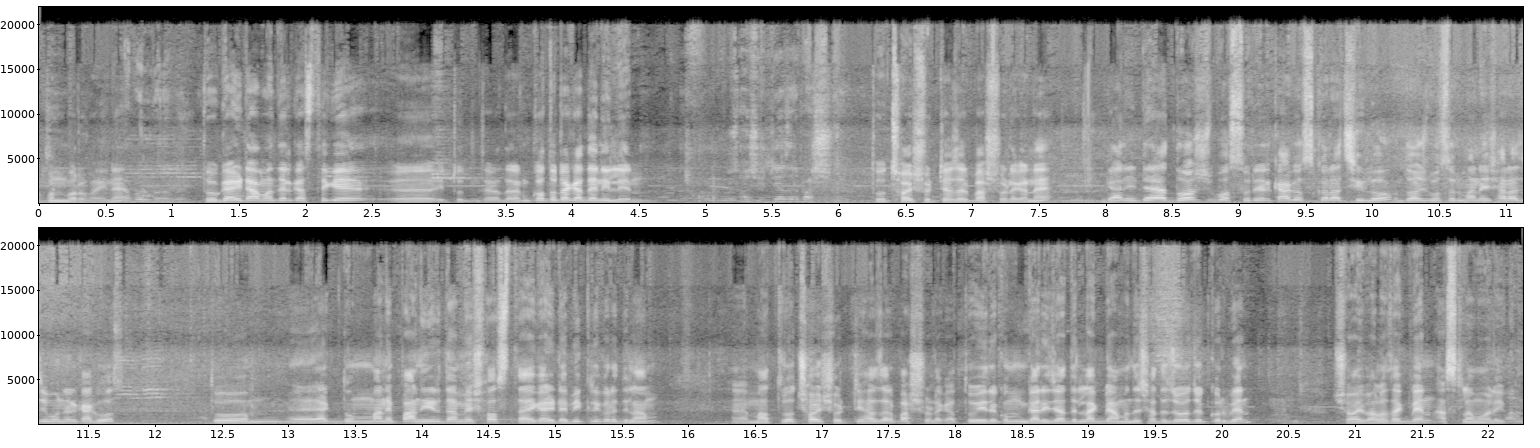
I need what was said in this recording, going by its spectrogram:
আপন বড় ভাই না? তো গাড়িটা আমাদের কাছ থেকে একটু দাঁড়ান কত টাকা দিয়ে নিলেন? তো ছয়ষট্টি হাজার পাঁচশো টাকা নেয় গাড়িটা দশ বছরের কাগজ করা ছিল, দশ বছর মানে সারা জীবনের কাগজ। তো একদম মানে পানির দামে সস্তায় গাড়িটা বিক্রি করে দিলাম মাত্র ছয়ষট্টি হাজার পাঁচশো টাকা। তো এরকম গাড়ি যাদের লাগবে আমাদের সাথে যোগাযোগ করবেন। সবাই ভালো থাকবেন, আসসালামু আলাইকুম।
